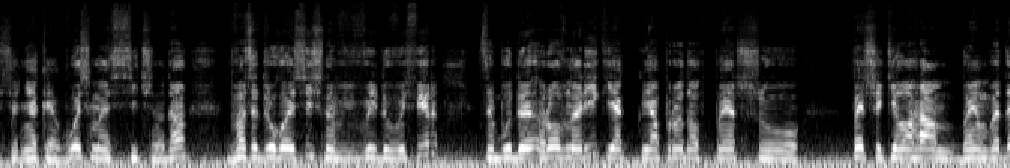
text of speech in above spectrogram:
сьогодні яке? 8 січня, да? 22 січня вийду в ефір. Це буде ровно рік, як я продав першу, перший кілограм БМВД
